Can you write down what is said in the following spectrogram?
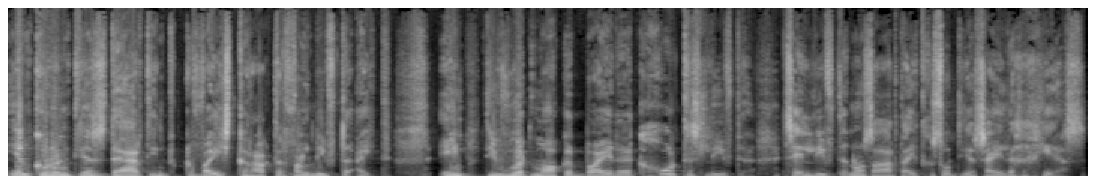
1 Korintiërs 13 wys karakter van liefde uit. En die woord maak dit baie dat God is liefde. Sy liefde in ons harte uitgesond deur sy Heilige Gees.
